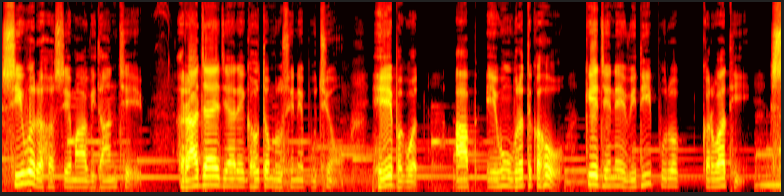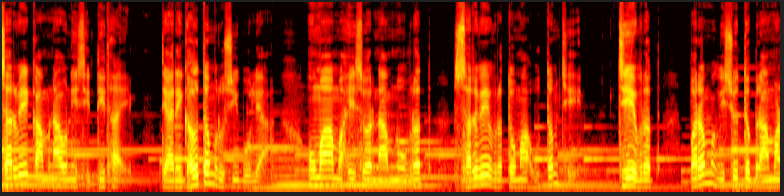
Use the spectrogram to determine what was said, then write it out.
શિવ રહસ્યમાં વિધાન છે. રાજાએ જ્યારે ગૌતમ ઋષિને પૂછ્યું, હે ભગવત, આપ એવું વ્રત કહો કે જેને વિધિપૂર્વક કરવાથી સર્વે કામનાઓની સિદ્ધિ થાય? ત્યારે ગૌતમ ઋષિ બોલ્યા ઉમા મહેશ્વર નામનું વ્રત સર્વે વ્રતોમાં ઉત્તમ છે. જે વ્રત પરમ વિશુદ્ધ બ્રાહ્મણ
